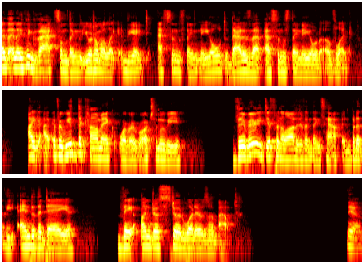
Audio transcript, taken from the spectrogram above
And, and I think that's something that you were talking about, like the essence they nailed. That is that essence they nailed of like, I, I if I read the comic or if I watch the movie, they're very different. A lot of different things happen, but at the end of the day, they understood what it was about. Yeah.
